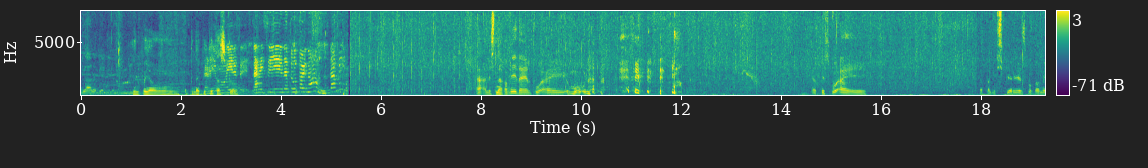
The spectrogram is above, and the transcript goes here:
Lalagyan nila mamaya. Yun po yung pinagpipitas ko. Dahil si Natutoy noon, ang dami. Aalis na kami dahil po ay umuulan. At least po ay kapag experience po kami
